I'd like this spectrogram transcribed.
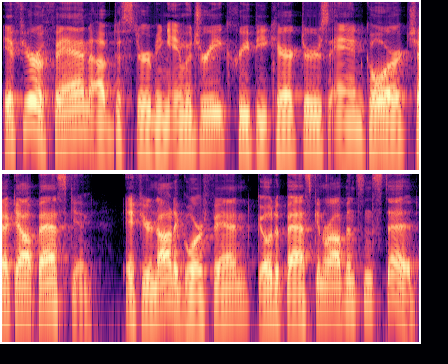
If you're a fan of disturbing imagery, creepy characters, and gore, check out Baskin. If you're not a gore fan, go to Baskin Robbins instead.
